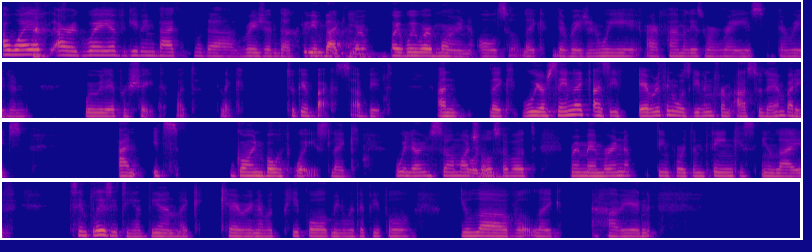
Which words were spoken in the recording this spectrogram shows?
a way of our way of giving back to the region that giving back yeah. where, where we were born also like the region. We our families were raised the region. We really appreciate what like to give back a bit. And like we are saying like as if everything was given from us to them but it's and it's going both ways. Like we learn so much totally. also about remembering the important things in life. Simplicity at the end like caring about people being with the people you love like having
